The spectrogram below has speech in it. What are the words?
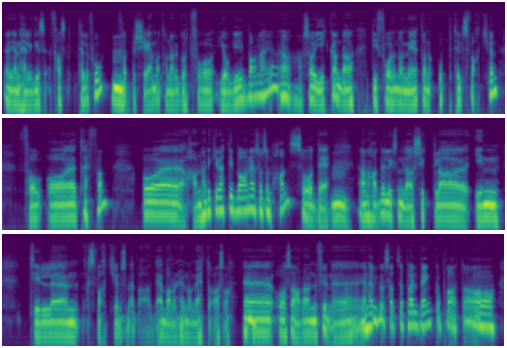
Jan Helges fasttelefon, fått beskjed om at han hadde gått for å jogge i barnehøyet, Ja, så gikk han da de få hundre meterne opp til Svartkjønn for å eh, treffe han. Og eh, han hadde ikke vært i barnehøyet sånn som han så det. Han hadde liksom da sykla inn til eh, Svartkjønn, som er bare, det er bare noen hundre meter, altså. Eh, og så hadde han funnet Jan Helge og satt seg på en benk og prata. Og,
